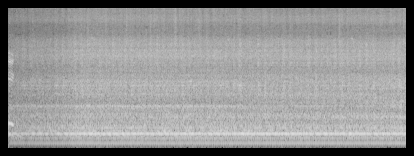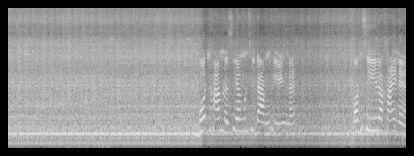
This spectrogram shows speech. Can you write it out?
อีกบดห้ำเลยเสียงมันสีดังเฮงเลยตอนซีละใครเนี่ย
